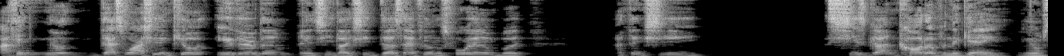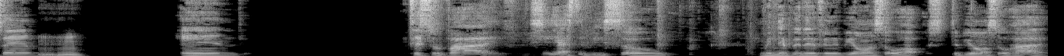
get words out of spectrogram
I think, you know, that's why she didn't kill either of them. And she like she does have feelings for them, but I think she she's gotten caught up in the game. You know what I'm saying? Mm-hmm. and to survive, she has to be so manipulative and to be on so ho- to be on so high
